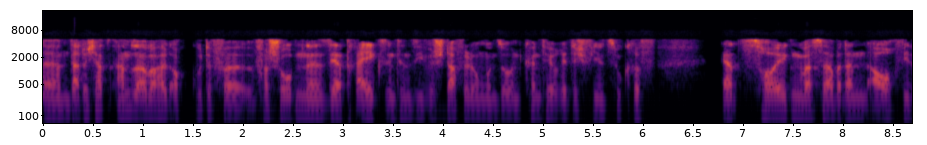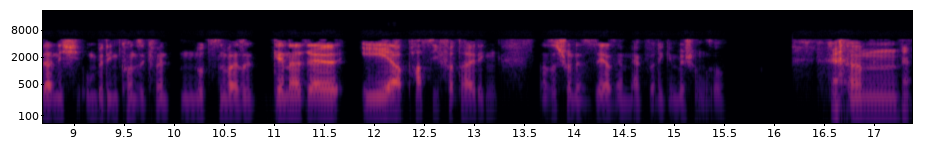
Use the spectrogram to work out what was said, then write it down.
ähm, dadurch hat, haben sie aber halt auch gute ver verschobene, sehr dreiecksintensive Staffelungen und so und können theoretisch viel Zugriff erzeugen, was sie aber dann auch wieder nicht unbedingt konsequent nutzen, weil sie generell eher passiv verteidigen. Das ist schon eine sehr, sehr merkwürdige Mischung so. Ja. Ähm, ja.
